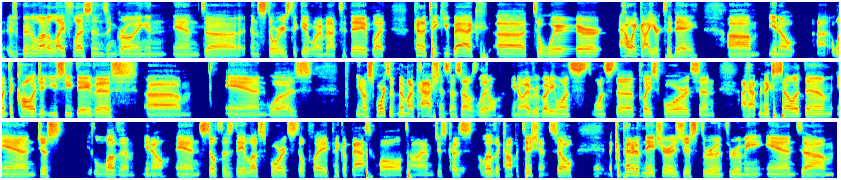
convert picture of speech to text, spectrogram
there's been a lot of life lessons and growing and and uh, and stories to get where I'm at today, but kind of take you back uh, to where how I got here today. Um, you know, I went to college at UC Davis um, and was you know sports have been my passion since i was little you know everybody wants wants to play sports and i happen to excel at them and just love them you know and still to this day love sports still play pick up basketball all the time just because i love the competition so the competitive nature is just through and through me and um,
